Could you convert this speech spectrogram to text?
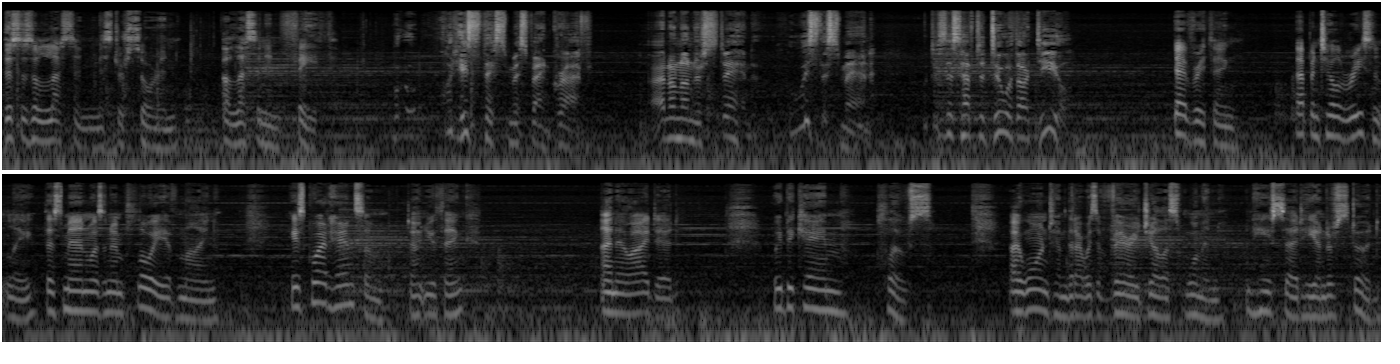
This is a lesson, Mr. Soren. A lesson in faith. What is this, Miss Van Graff? I don't understand. Who is this man? What does this have to do with our deal? Everything. Up until recently, this man was an employee of mine. He's quite handsome, don't you think? I know I did. We became close. I warned him that I was a very jealous woman, and he said he understood.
